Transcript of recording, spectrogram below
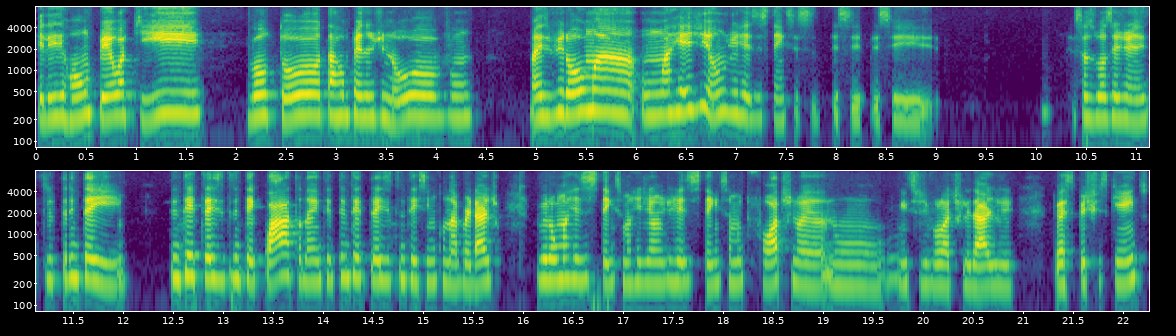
Ele rompeu aqui, voltou, tá rompendo de novo, mas virou uma, uma região de resistência esse, esse, esse, essas duas regiões, entre 30 e, 33 e 34, né, entre 33 e 35, na verdade, virou uma resistência, uma região de resistência muito forte no, no índice de volatilidade do SPX 500,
